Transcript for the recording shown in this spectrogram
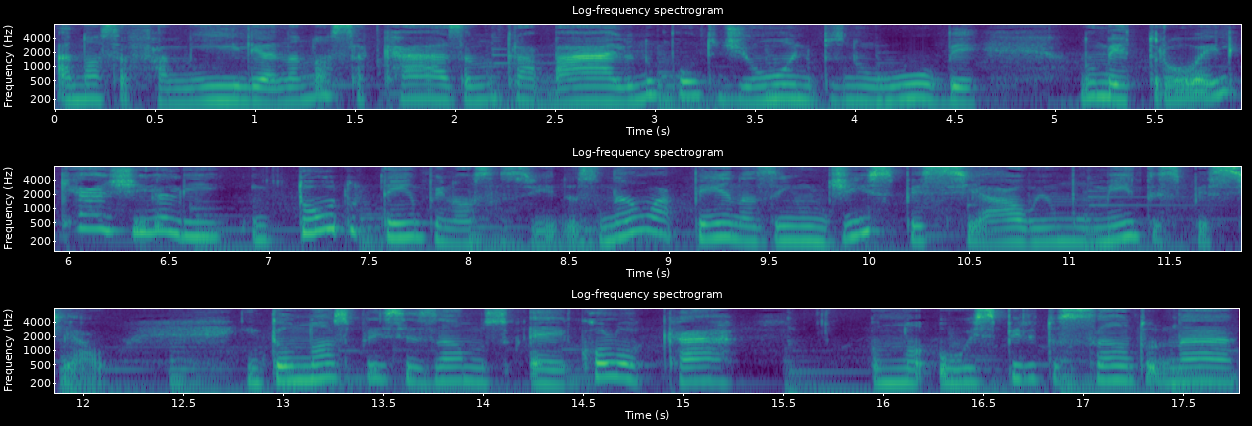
a nossa família, na nossa casa, no trabalho, no ponto de ônibus, no Uber, no metrô. Ele quer agir ali em todo o tempo em nossas vidas, não apenas em um dia especial, em um momento especial. Então nós precisamos é, colocar o Espírito Santo na,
